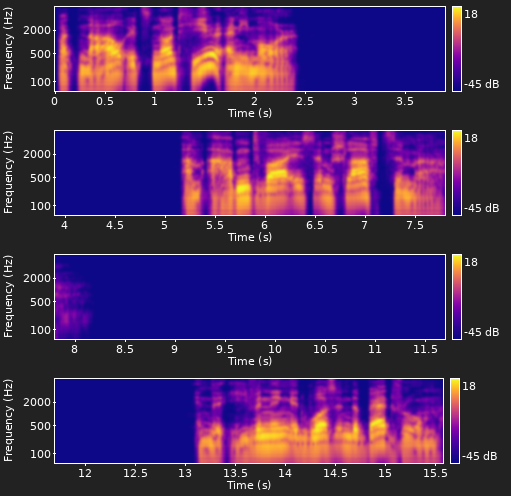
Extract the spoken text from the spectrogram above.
But now it's not here anymore. Am Abend war es im Schlafzimmer. In the evening it was in the bedroom.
